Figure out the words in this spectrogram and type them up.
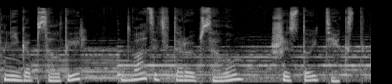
Книга Псалтырь, 22 Псалом, 6 текст.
